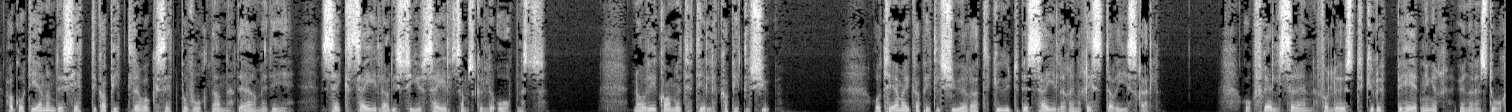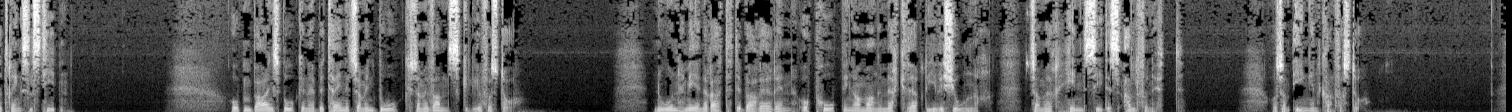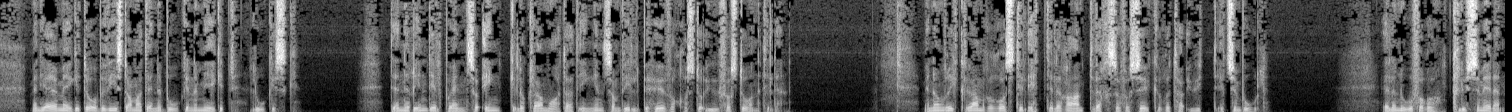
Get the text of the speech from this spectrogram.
har gått gjennom det sjette kapitlet og sett på hvordan det er med de seks seil av de syv seil som skulle åpnes. Nå er vi kommet til kapittel sju. Og temaet i kapittel sju er at Gud beseiler en rest av Israel og frelser en forløst gruppe hedninger under den store trengselstiden. Åpenbaringsboken er betegnet som en bok som er vanskelig å forstå. Noen mener at det bare er en opphoping av mange merkverdige visjoner som er hinsides all fornuft, og som ingen kan forstå. Men jeg er meget overbevist om at denne boken er meget logisk. Den er inndelt på en så enkel og klar måte at ingen som vil behøver å stå uforstående til den. Men om vi klamrer oss til et eller annet vers og forsøker å ta ut et symbol, eller noe for å klusse med den,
